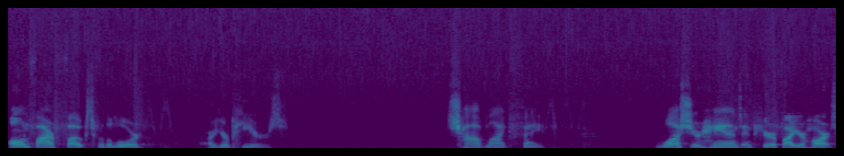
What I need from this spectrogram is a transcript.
on fire folks for the Lord are your peers. Childlike faith. Wash your hands and purify your hearts.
